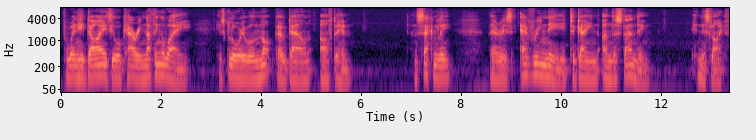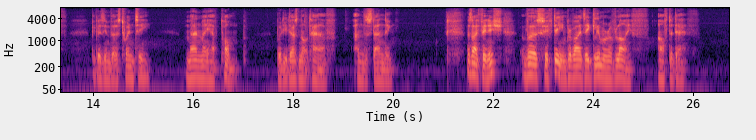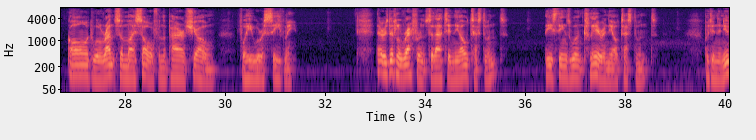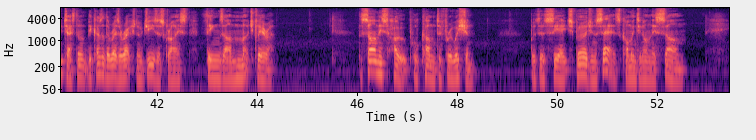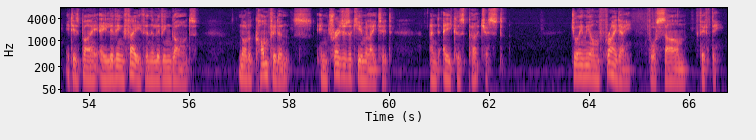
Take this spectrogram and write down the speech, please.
For when he dies, he will carry nothing away, his glory will not go down after him. And secondly, there is every need to gain understanding in this life, because in verse 20, Man may have pomp, but he does not have understanding. As I finish, verse 15 provides a glimmer of life after death. God will ransom my soul from the power of Sheol, for he will receive me. There is little reference to that in the Old Testament. These things weren't clear in the Old Testament. But in the New Testament, because of the resurrection of Jesus Christ, things are much clearer the psalmist's hope will come to fruition. But as C.H. Spurgeon says, commenting on this psalm, It is by a living faith in the living God, not a confidence in treasures accumulated and acres purchased. Join me on Friday for Psalm 50.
